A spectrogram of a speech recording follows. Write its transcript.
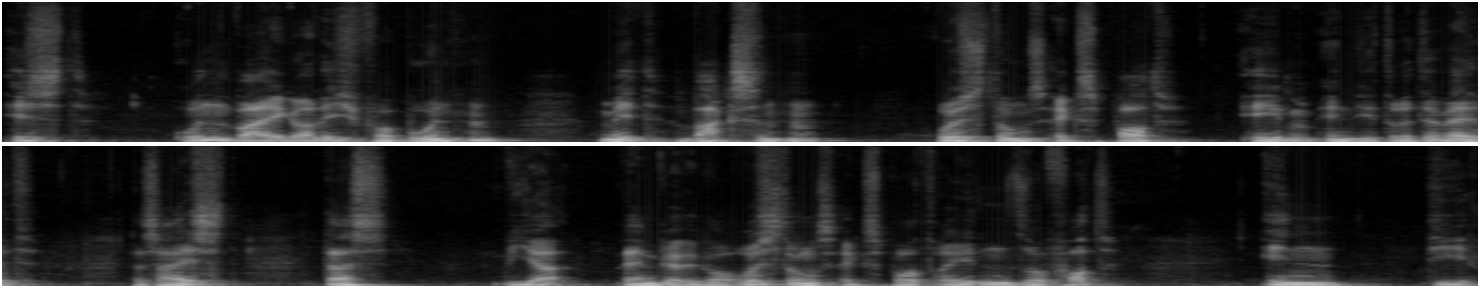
ist unweigerlich verbunden mit wachsendem Rüstungsexport eben in die dritte Welt. Das heißt, dass wir, wenn wir über Rüstungsexport reden, sofort in die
